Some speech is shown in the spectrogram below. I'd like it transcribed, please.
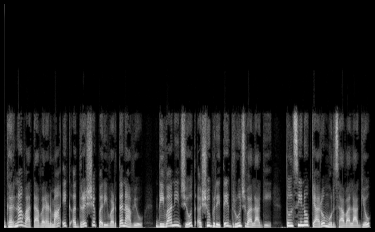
ઘરના વાતાવરણમાં એક અદૃશ્ય પરિવર્તન આવ્યું. દીવાની જ્યોત અશુભ રીતે ધ્રુજવા લાગી. તુલસીનો ક્યારો મુરઝાવા લાગ્યો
